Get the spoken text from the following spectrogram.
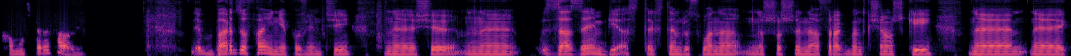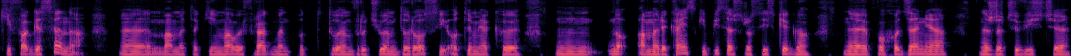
komuś terytorium. Bardzo fajnie, powiem ci, e, się e, zazębia z tekstem Rusłana Szoszyna fragment książki e, Kifa Gesena. Mamy taki mały fragment pod tytułem Wróciłem do Rosji, o tym jak no, amerykański pisarz rosyjskiego pochodzenia rzeczywiście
